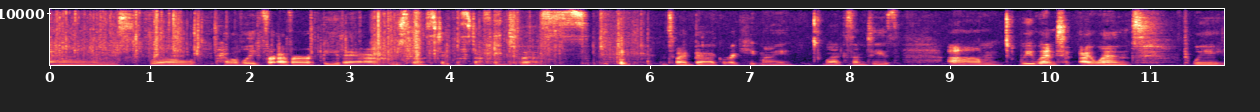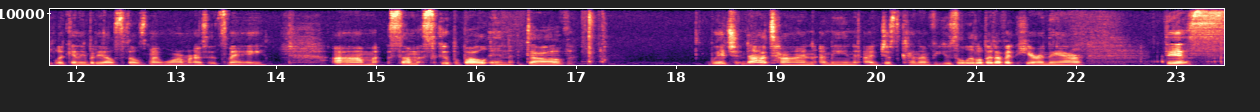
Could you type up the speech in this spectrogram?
and will probably forever be there. I'm just going to stick the stuff into this, into my bag where I keep my wax empties. Um, we went, I went, we, like anybody else fills my warmers, it's May um, some Scoopable in Dove, which not a ton. I mean, I just kind of use a little bit of it here and there. This,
